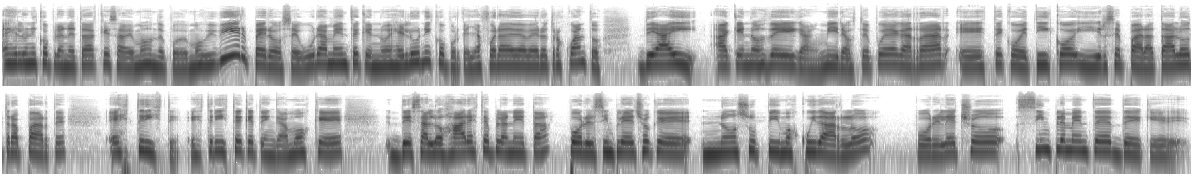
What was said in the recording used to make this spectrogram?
es el único planeta que sabemos donde podemos vivir, pero seguramente que no es el único porque allá afuera debe haber otros cuantos. De ahí a que nos digan, mira, usted puede agarrar este cohetico y irse para tal otra parte, es triste. Es triste que tengamos que desalojar este planeta por el simple hecho que no supimos cuidarlo, por el hecho simplemente de que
